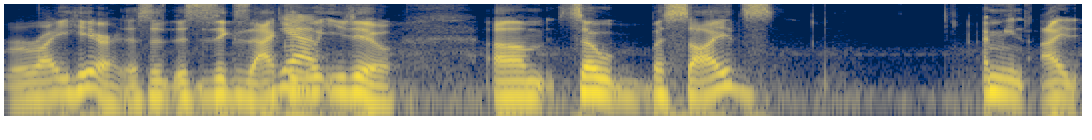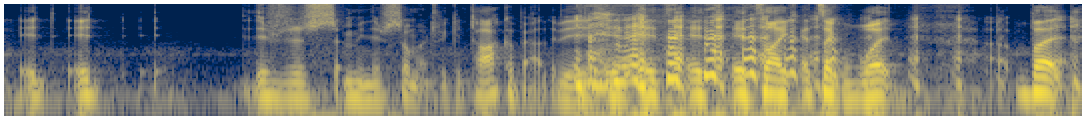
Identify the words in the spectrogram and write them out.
we're right here. This is this is exactly Yeah. what you do. Um, so besides, I mean, I it, it there's just I mean, there's so much we can talk about. It, it, it, it's it's like it's like what, but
